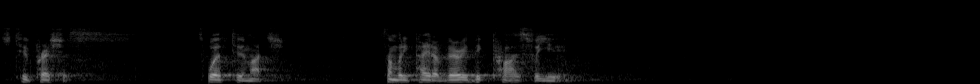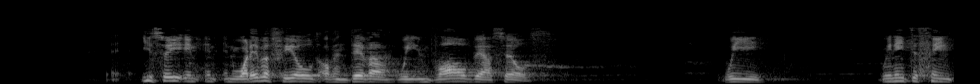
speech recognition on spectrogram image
It's too precious. It's worth too much. Somebody paid a very big price for you. You see, in, in, in whatever field of endeavour we involve ourselves, we, we need to think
